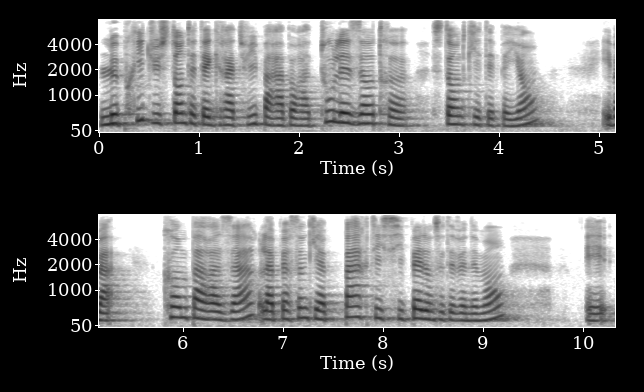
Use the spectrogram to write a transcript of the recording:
le prix du stand était gratuit par rapport à tous les autres stands qui étaient payants, et bien comme par hasard, la personne qui a participé dans cet événement, et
